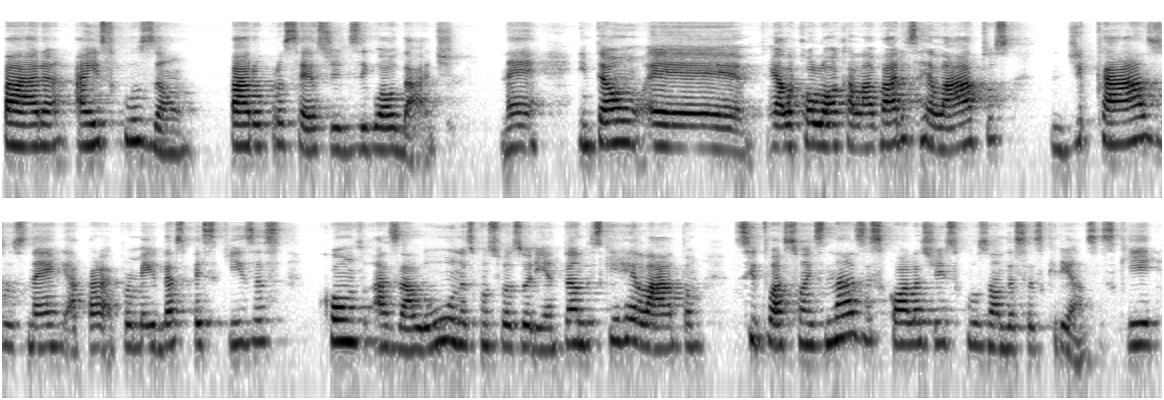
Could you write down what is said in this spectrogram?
para a exclusão, para o processo de desigualdade né? Então, é, ela coloca lá vários relatos de casos, né, por meio das pesquisas com as alunas, com suas orientandas, que relatam situações nas escolas de exclusão dessas crianças, que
